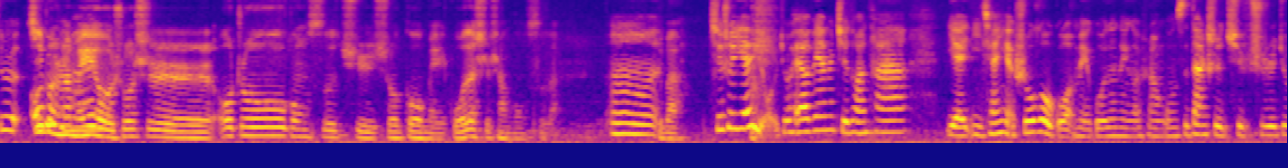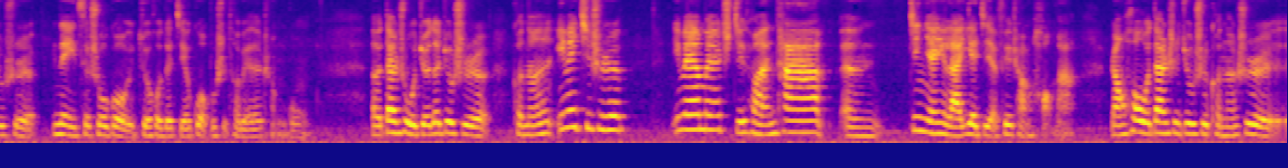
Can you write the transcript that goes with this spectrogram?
就是基本上没有说是欧洲公司去收购美国的时尚公司的，嗯，对吧？其实也有，就是 LVMH 集团它。也以前也收购过美国的那个时尚公司，但是其实就是那一次收购最后的结果不是特别的成功，呃，但是我觉得就是可能因为其实因为 M H 集团它嗯今年以来业绩也非常好嘛，然后但是就是可能是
